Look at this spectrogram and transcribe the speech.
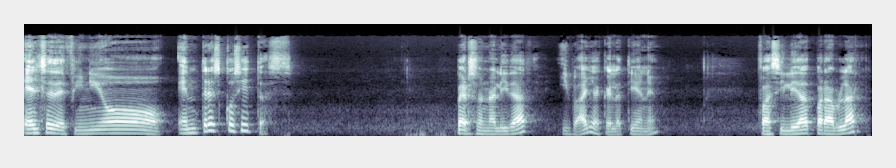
Él se definió en tres cositas. Personalidad, y vaya que la tiene. Facilidad para hablar.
